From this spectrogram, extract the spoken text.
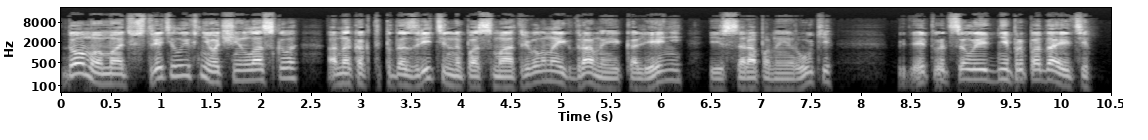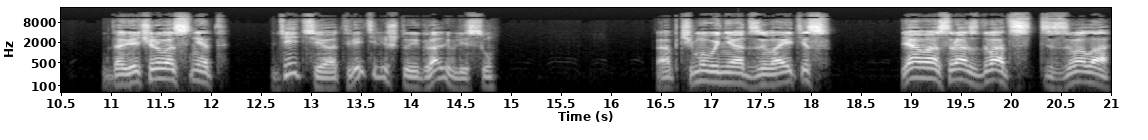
Дома мать встретила их не очень ласково, она как-то подозрительно посматривала на их драные колени и исцарапанные руки. «Где это вы целые дни пропадаете? До вечера вас нет». Дети ответили, что играли в лесу. «А почему вы не отзываетесь? Я вас раз двадцать звала»,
